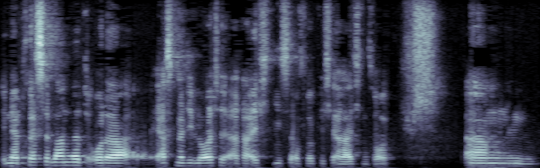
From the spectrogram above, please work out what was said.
in der Presse landet oder erstmal die Leute erreicht, die es auch wirklich erreichen soll. Ähm,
